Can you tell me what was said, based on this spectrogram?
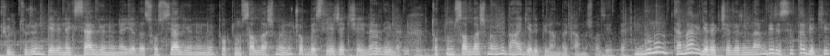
Kültürün geleneksel yönüne ya da sosyal yönünü, toplumsallaşma yönü çok besleyecek şeyler değiller. Toplumsallaşma yönü daha geri planda kalmış vaziyette. Bunun temel gerekçelerinden birisi tabii ki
